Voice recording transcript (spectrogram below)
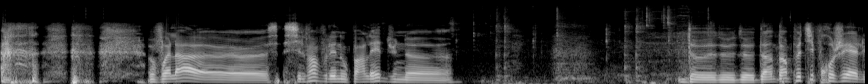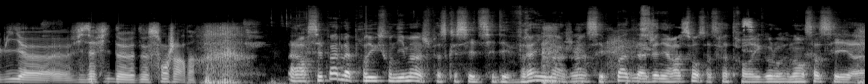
voilà, euh, Sylvain voulait nous parler d'une d'un petit projet à lui vis-à-vis de son jardin. Alors, c'est pas de la production d'images, parce que c'est des vraies images, hein. c'est pas de la génération, ça serait trop rigolo. Non, ça, c'est euh,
